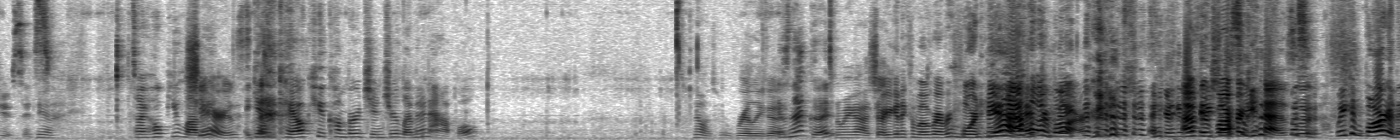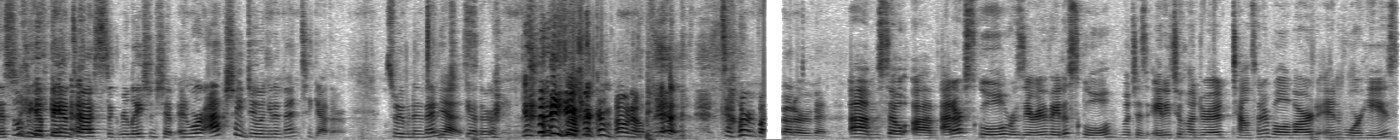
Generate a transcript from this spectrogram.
juice. It's, yeah. So I hope you love Cheers. it. Again, kale, cucumber, ginger, lemon, and apple. No, it's really good. Isn't that good? Oh my gosh, are you going to come over every morning? Yeah, after bar. are you going to give after me bar? Yes. Listen, we can barter this. This will be a fantastic relationship, and we're actually doing an event together. So we have an event yes. together. your kimono. Yes. Tell everybody about our event. Um, so um, at our school, Rizzieri Aveda School, which is 8200 Town Center Boulevard in Voorhees,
